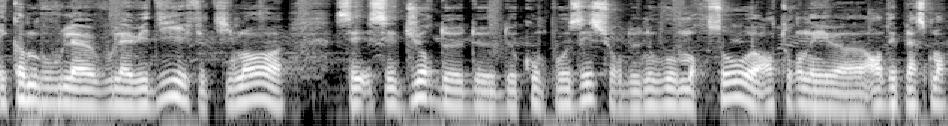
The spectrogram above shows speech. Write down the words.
et comme vous l'a- vous l'avez dit, effectivement, c'est dur de, composer sur de nouveaux morceaux en tournée, euh, en déplacement.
